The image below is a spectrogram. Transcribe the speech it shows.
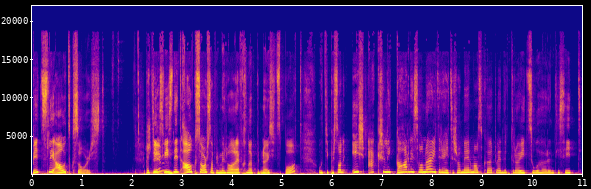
bisschen outgesourced. Beziehungsweise nicht outgesourced, aber wir holen einfach noch jemand Neues ins Boot. Und die Person ist actually gar nicht so neu. Ihr habt sie schon mehrmals gehört, wenn ihr treue Zuhörende seid.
